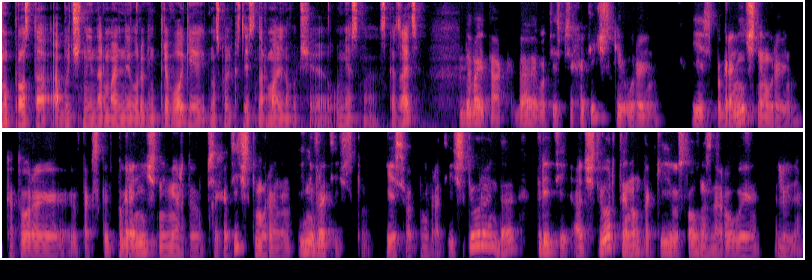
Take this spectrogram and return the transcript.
ну, просто обычный нормальный уровень тревоги, насколько здесь нормально вообще уместно сказать. Давай так, да, вот есть психотический уровень, есть пограничный уровень, который, так сказать, пограничный между психотическим уровнем и невротическим. Есть вот невротический уровень, да, третий, а четвертый, ну, такие условно здоровые люди.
